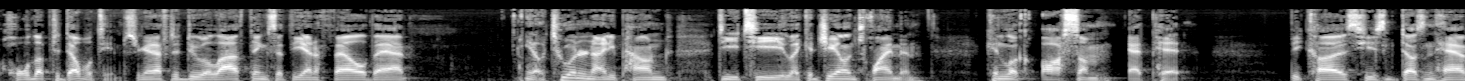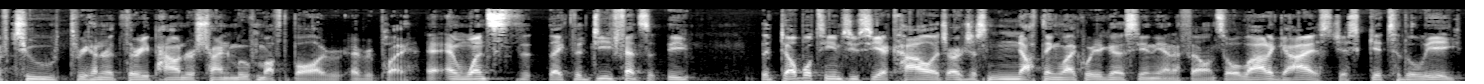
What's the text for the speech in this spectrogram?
hold up to double teams. You're going to have to do a lot of things at the NFL that you know, 290 pound DT like a Jaylen Twyman can look awesome at Pitt because he doesn't have two 330 pounders trying to move him off the ball every, every play. And once the, like the defense, the the double teams you see at college are just nothing like what you're going to see in the NFL. And so a lot of guys just get to the league.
